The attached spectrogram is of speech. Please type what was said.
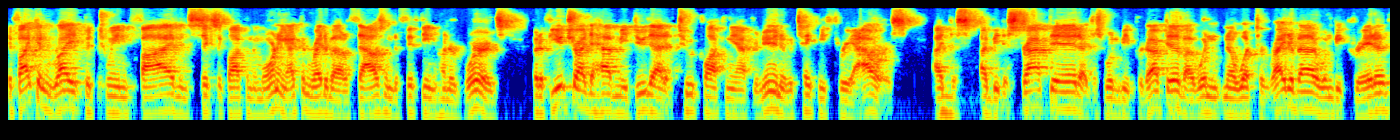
if I can write between five and six o'clock in the morning, I can write about a thousand to fifteen hundred words. But if you tried to have me do that at two o'clock in the afternoon, it would take me three hours. I just mm-hmm. I'd be distracted. I just wouldn't be productive. I wouldn't know what to write about. I wouldn't be creative.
